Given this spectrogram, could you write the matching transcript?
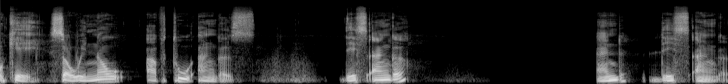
Okay, so we now have two angles. This angle and this angle.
